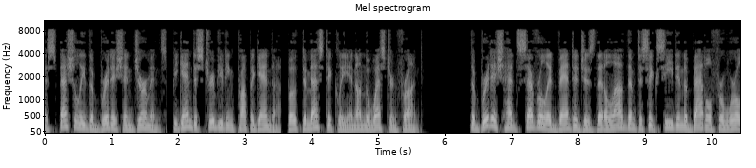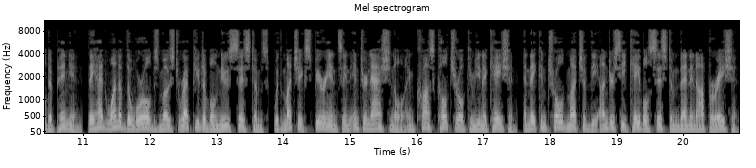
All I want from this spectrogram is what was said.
especially the British and Germans, began distributing propaganda, both domestically and on the Western Front. The British had several advantages that allowed them to succeed in the battle for world opinion. They had one of the world's most reputable news systems, with much experience in international and cross-cultural communication, and they controlled much of the undersea cable system then in operation.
